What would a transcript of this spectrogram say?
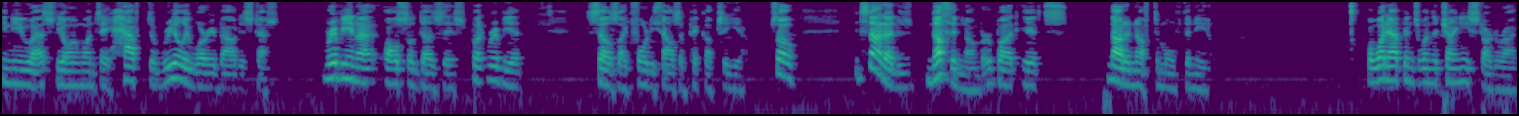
in the US, the only ones they have to really worry about is Tesla. Rivian uh, also does this, but Rivian sells like 40,000 pickups a year. So it's not a nothing number, but it's not enough to move the needle. But what happens when the Chinese start arriving?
